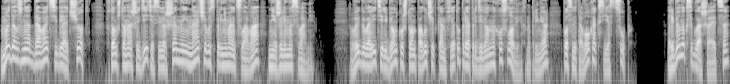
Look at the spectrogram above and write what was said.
Мы должны отдавать себе отчет в том, что наши дети совершенно иначе воспринимают слова, нежели мы с вами. Вы говорите ребенку, что он получит конфету при определенных условиях, например, после того, как съест суп. Ребенок соглашается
